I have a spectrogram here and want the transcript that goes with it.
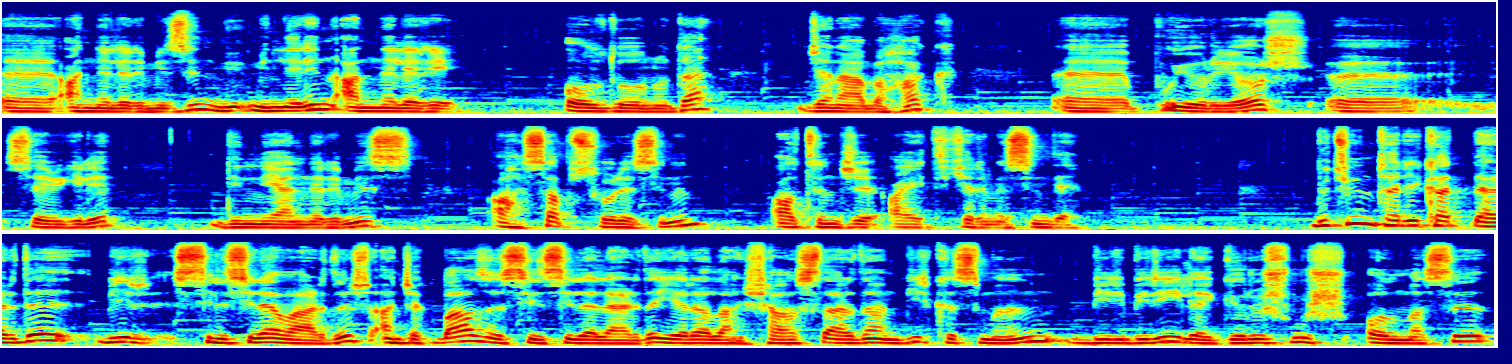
e, annelerimizin müminlerin anneleri olduğunu da Cenab-ı Hak e, buyuruyor e, sevgili dinleyenlerimiz Ahzab suresinin 6. ayet-i kerimesinde. Bütün tarikatlerde bir silsile vardır ancak bazı silsilelerde yer alan şahıslardan bir kısmının birbiriyle görüşmüş olması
